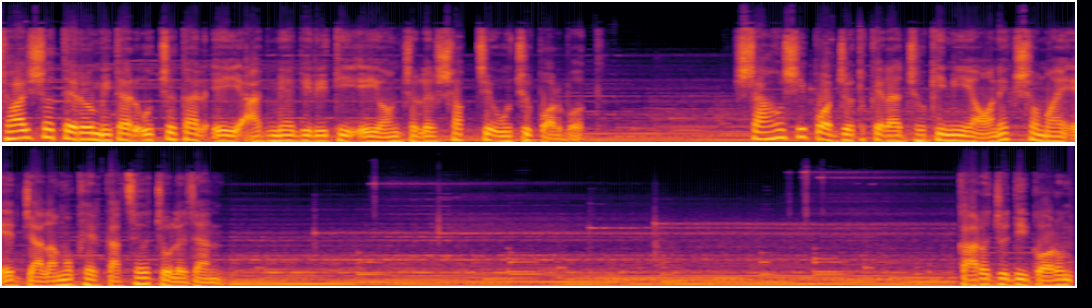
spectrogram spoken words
ছয়শো তেরো মিটার উচ্চতার এই আগ্নেয়গিরিটি এই অঞ্চলের সবচেয়ে উঁচু পর্বত। সাহসী পর্যটকেরা ঝুঁকি নিয়ে অনেক সময় এর জ্বালামুখের কাছেও চলে যান। কারও যদি গরম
